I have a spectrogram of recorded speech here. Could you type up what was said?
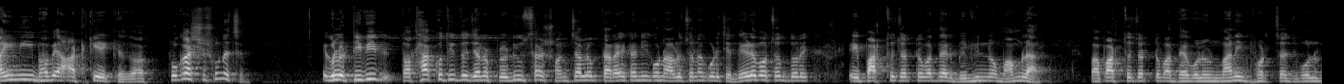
আইনিভাবে আটকে রেখে দেওয়া, প্রকাশ্যে শুনেছেন? এগুলো টিভির তথাকথিত যারা প্রডিউসার সঞ্চালক, তারা এটা নিয়ে কোনো আলোচনা করেছে? দেড় বছর ধরে এই পার্থ চট্টোপাধ্যায়ের বিভিন্ন মামলার, বা পার্থ চট্টোপাধ্যায় বলুন, মানিক ভট্টাচার্য বলুন,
